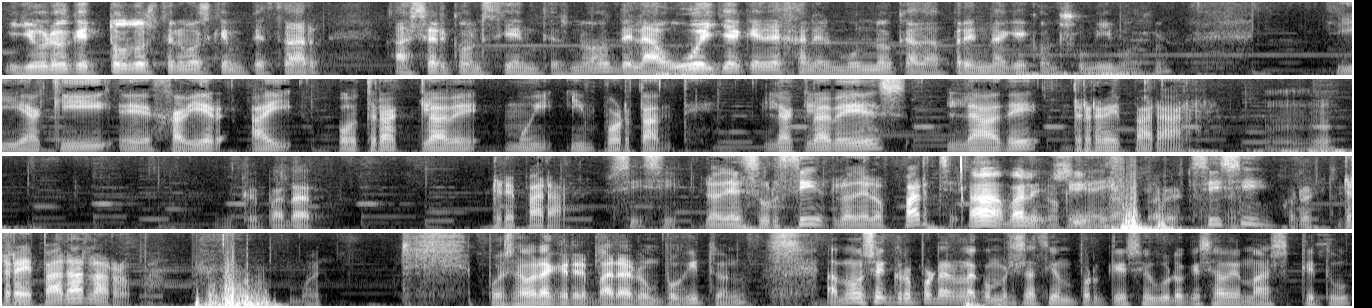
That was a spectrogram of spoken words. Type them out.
y yo creo que todos tenemos que empezar a ser conscientes ¿no? de la huella que deja en el mundo cada prenda que consumimos. Y aquí, eh, Javier, hay otra clave muy importante. La clave es la de reparar. Reparar. Reparar, sí, sí. Lo del zurcir, lo de los parches. Ah, vale, sí. sí, sí. Reparar la ropa pues habrá que reparar un poquito, ¿no? Vamos a incorporar la conversación porque seguro que sabe más que tú,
